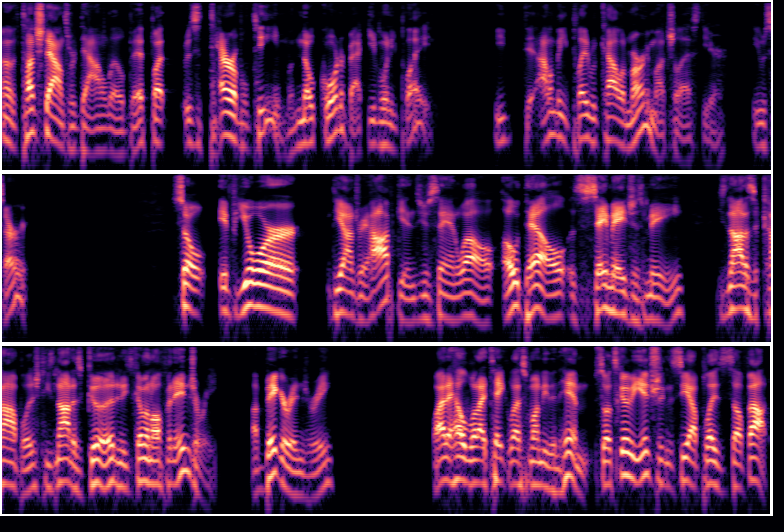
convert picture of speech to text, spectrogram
Now, the touchdowns were down a little bit, but it was a terrible team with no quarterback, even when he played. He, I don't think he played with Kyler Murray much last year. He was hurt. So if you're DeAndre Hopkins, you're saying, well, Odell is the same age as me. He's not as accomplished. He's not as good, and he's coming off an injury, a bigger injury. Why the hell would I take less money than him? So it's going to be interesting to see how it plays itself out.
